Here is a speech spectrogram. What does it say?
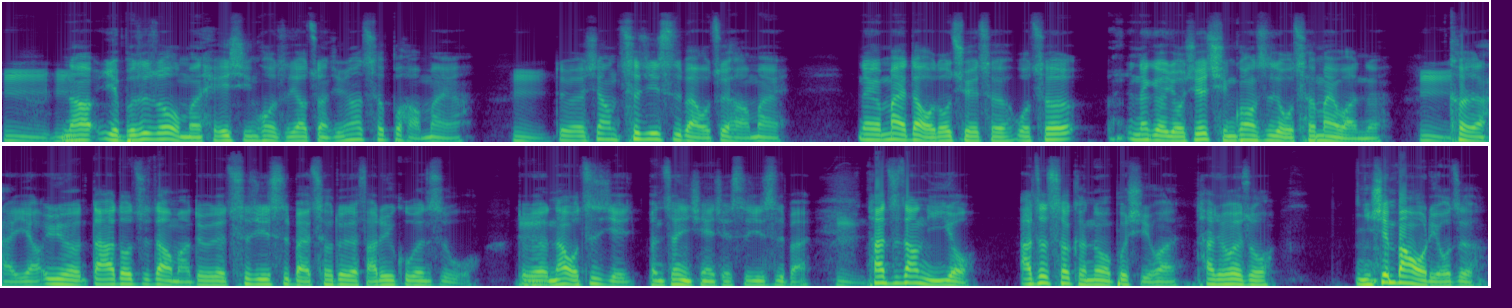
嗯，然后也不是说我们黑心或者是要赚钱，因为它车不好卖啊，嗯，对不对？像刺激四百我最好卖，那个卖到我都缺车，我车那个有些情况是我车卖完了，嗯，客人还要，因为大家都知道嘛，对不对？刺激四百车队的法律顾问是我，对不对？然后我自己也本身以前也学刺激四百，嗯，他知道你有啊，这车可能我不喜欢，他就会说，你先帮我留着。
